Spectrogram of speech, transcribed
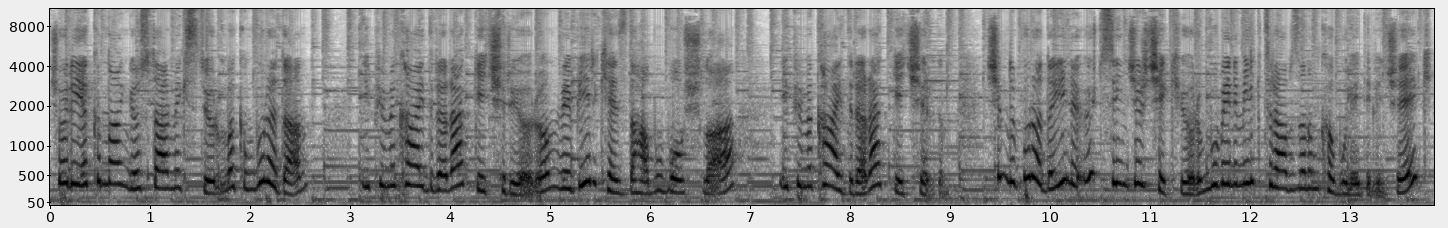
Şöyle yakından göstermek istiyorum. Bakın buradan ipimi kaydırarak geçiriyorum ve bir kez daha bu boşluğa ipimi kaydırarak geçirdim. Şimdi burada yine 3 zincir çekiyorum. Bu benim ilk trabzanım kabul edilecek.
